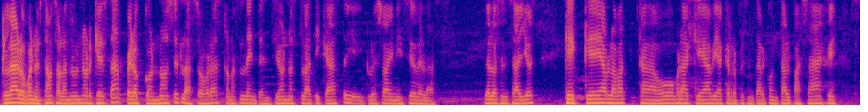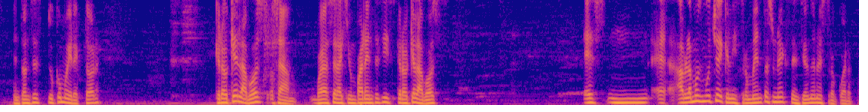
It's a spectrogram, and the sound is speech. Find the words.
claro, bueno, estamos hablando de una orquesta, pero conoces las obras, conoces la intención, nos platicaste incluso a inicio de, las, de los ensayos qué, qué hablaba cada obra, qué había que representar con tal pasaje. Entonces, tú como director, creo que la voz, o sea, voy a hacer aquí un paréntesis, creo que la voz es... mm, eh, hablamos mucho de que el instrumento es una extensión de nuestro cuerpo,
